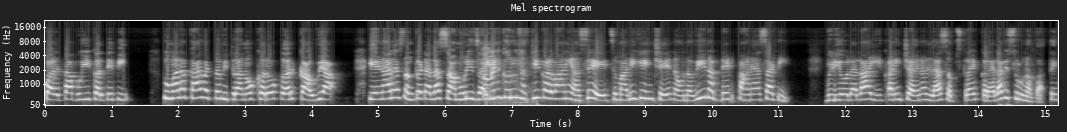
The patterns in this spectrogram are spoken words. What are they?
पळताभुई करते ती. तुम्हाला काय वाटतं मित्रांनो? खरोखर काव्या येणाऱ्या संकटाला सामोरी जाईल? कमेंट करून नक्की कळवा आणि असेच मालिकेंचे नवनवीन अपडेट पाहण्यासाठी व्हिडिओला लाईक आणि चॅनलला सबस्क्राईब करायला विसरू नका. थँक्यू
